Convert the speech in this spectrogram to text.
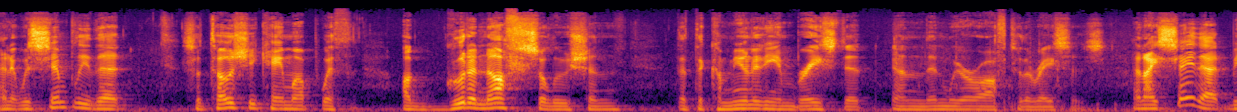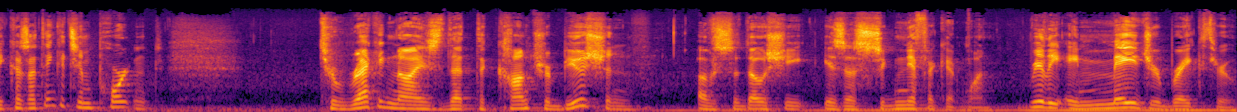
And it was simply that Satoshi came up with a good enough solution that the community embraced it, and then we were off to the races. And I say that because I think it's important to recognize that the contribution of Satoshi is a significant one, really a major breakthrough.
